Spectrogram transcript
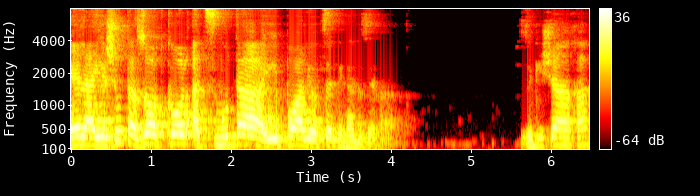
אלא הישות הזאת כל עצמותה היא פועל יוצא מן הגזרה. זה גישה אחת.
